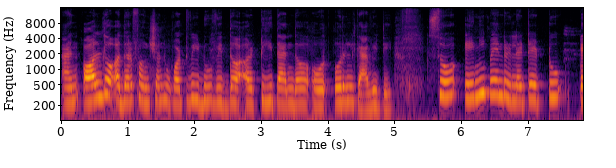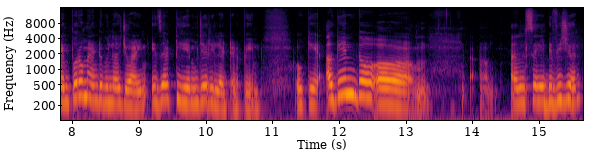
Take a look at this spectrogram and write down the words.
and all the other function what we do with the our teeth and the or oral cavity. So any pain related to temporomandibular joint is a tmj related pain. Okay again the uh, i'll say division.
